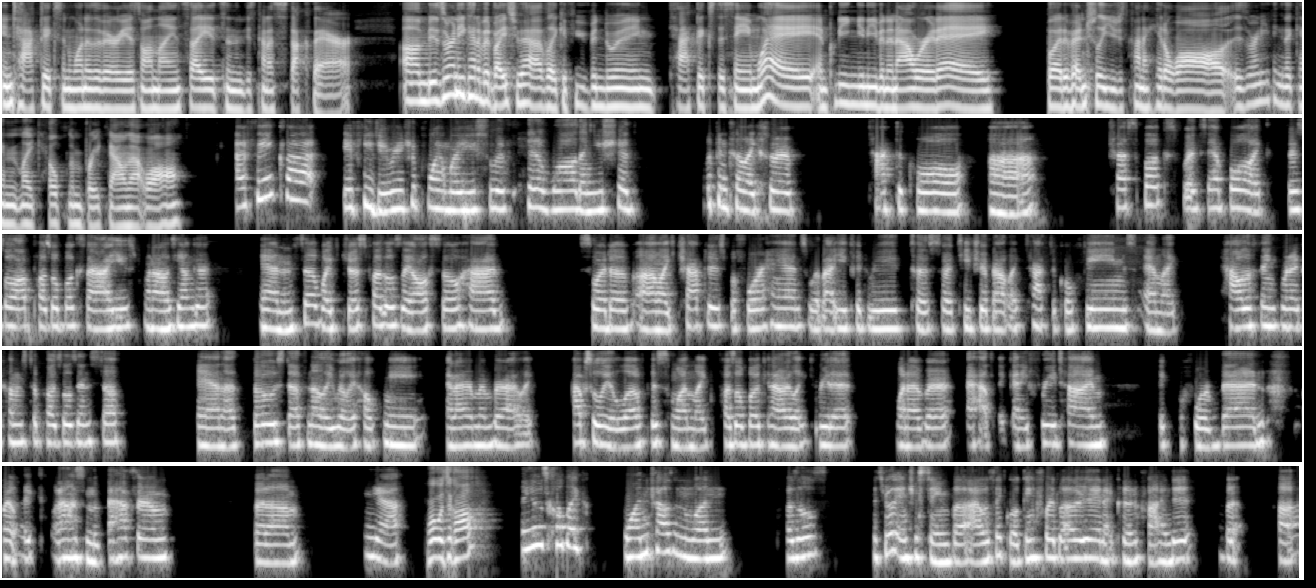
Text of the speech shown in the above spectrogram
in tactics in one of the various online sites and they're just kind of stuck there. Um, is there any kind of advice you have, like if you've been doing tactics the same way and putting in even an hour a day, but eventually you just kind of hit a wall? Is there anything that can like help them break down that wall? I think that if you do reach a point where you sort of hit a wall, then you should look into like sort of tactical uh, chess books, for example. Like there's a lot of puzzle books that I used when I was younger, and instead of like just puzzles, they also had sort of uh, like chapters beforehand so that you could read to sort of teach you about like tactical themes and like how to think when it comes to puzzles and stuff. And uh, those definitely really helped me. And I remember I like absolutely love this one like puzzle book, and I would like read it whenever I had like any free time, like before bed or like when I was in the bathroom. But um, yeah, What was it called? I think it was called like 1001 Puzzles. It's really interesting, but I was like looking for it the other day and I couldn't find it. But uh,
